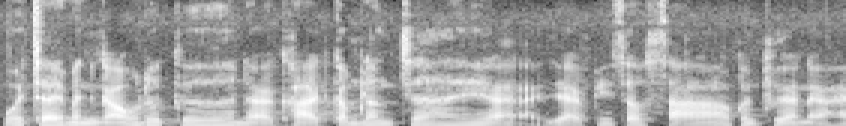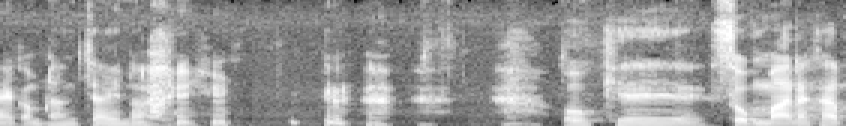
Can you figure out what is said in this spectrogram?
หัวใจมันเหงาเหลือเกินขาดกำลังใจอยากให้สาวๆเพื่อนๆให้กำลังใจหน่อย โอเคส่งมานะครับ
